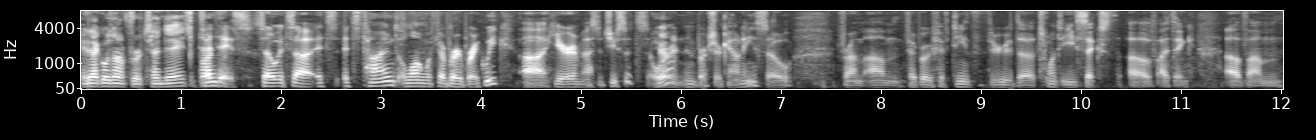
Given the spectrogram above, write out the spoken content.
And that goes on for 10 days? 10 days. So it's uh, it's it's timed along with February break week uh, here in Massachusetts or Yeah. in, in Berkshire County. So from um, February 15th through the 26th of I think of um,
